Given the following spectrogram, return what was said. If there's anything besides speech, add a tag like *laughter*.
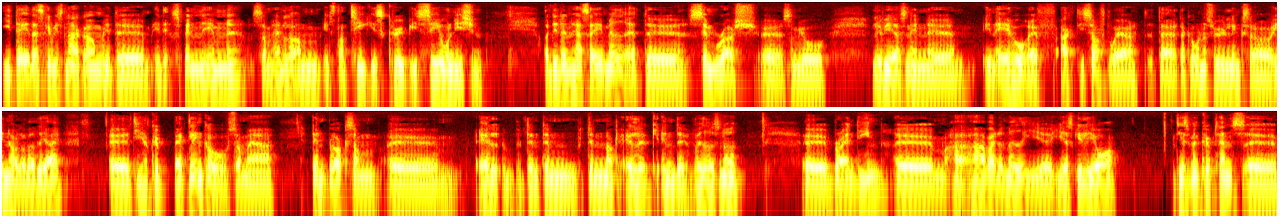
I dag der skal vi snakke om et, øh, et spændende emne, som handler om et strategisk køb i SEO-nichen. Og det er den her sag med, at øh, SEMrush, øh, som jo leverer sådan en, øh, en Ahref-agtig software, der, der kan undersøge links og indhold og hvad ved jeg, øh, de har købt Backlinko, som er den blog, som øh, al, den, den, den nok alle kendte, hvad hedder sådan noget, øh, Brian Dean øh, har, har arbejdet med i, øh, i forskellige år. De har simpelthen købt hans, øh,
